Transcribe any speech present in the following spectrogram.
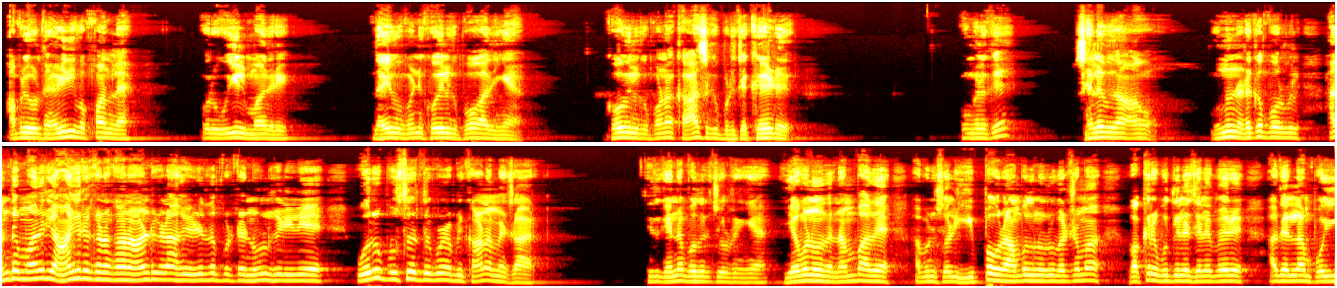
அப்படி ஒருத்தன் எழுதி வைப்பான்ல ஒரு உயில் மாதிரி. தயவு பண்ணி கோயிலுக்கு போகாதீங்க. கோவிலுக்கு போனால் காசுக்கு பிடிச்ச கேடு. உங்களுக்கு செலவு தான் ஆகும். ஒன்றும் நடக்க போகிறது அந்த மாதிரி ஆயிரக்கணக்கான ஆண்டுகளாக எழுதப்பட்ட நூல்களிலே ஒரு புஸ்தகத்தில் கூட அப்படி காணாமே சார். இதுக்கு என்ன பதில் சொல்கிறீங்க எவனும் அதை நம்பாத அப்படின்னு சொல்லி இப்போ ஒரு ஐம்பது நூறு வருஷமாக வக்கர புத்தியில் சில பேர் அதெல்லாம் பொய்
